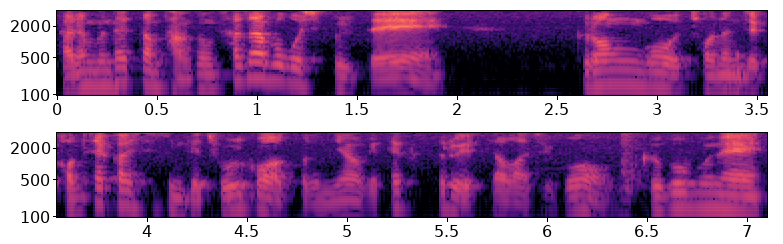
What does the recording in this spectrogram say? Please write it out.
다른 분 했던 방송 찾아보고 싶을 때 그런 거 저는 이제 검색할 수 있으면 되게 좋을 것 같거든요. 텍스트로 있어가지고 그 부분에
